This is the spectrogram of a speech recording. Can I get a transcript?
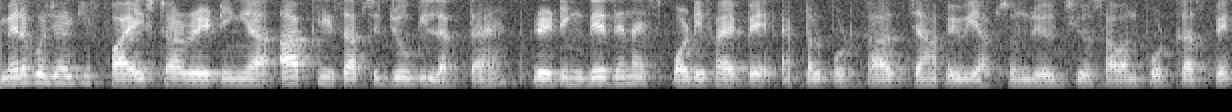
मेरे को जो है कि फाइव स्टार रेटिंग या आपके हिसाब से जो भी लगता है रेटिंग दे देना स्पॉटीफाई पे एप्पल पॉडकास्ट जहाँ पे भी आप सुन रहे हो जियो सावन पॉडकास्ट पे।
